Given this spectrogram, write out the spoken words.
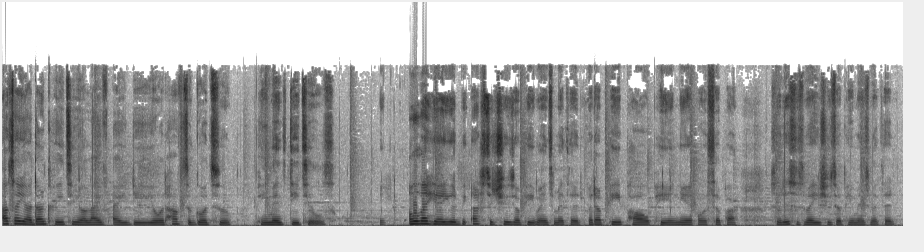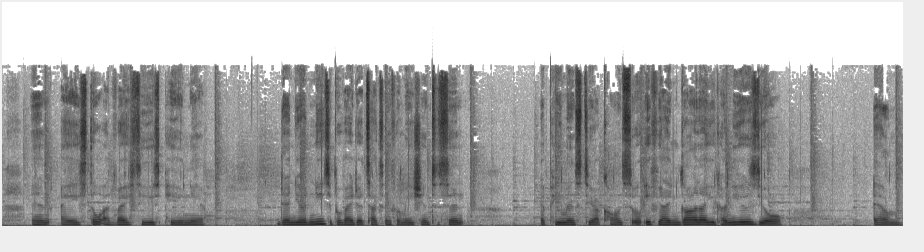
After you are done creating your live id you would have to go to payment details. Over here you would be asked to choose your payment method whether paypal payoneer or sepa. So this is where you choose your payment method and i still advise to use payoneer. Then you'll need to provide your tax information to send a payment to your account. So if you're in ghana you can use your um,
